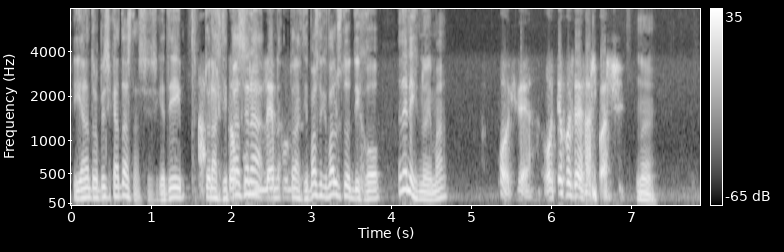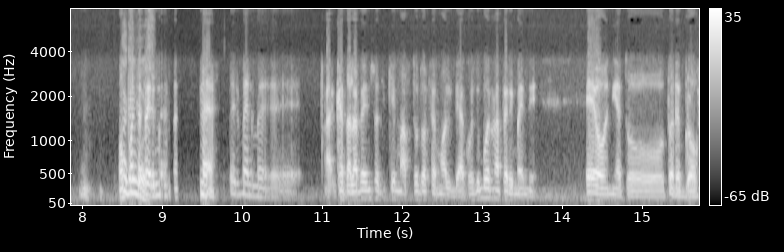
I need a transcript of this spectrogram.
ή ανατροπής κατάστασης. Γιατί το να χτυπάς που ένα, βλέπουν- το να χτυπάς το κεφάλι στον τοίχο δεν έχει νόημα. Όχι, δεν. Ο τείχος δεν θα σπάσει. Ναι. Οπότε Ακριβώς. περιμένουμε. Ναι, περιμένουμε. ε, α, καταλαβαίνεις ότι και με αυτό το θέμα ο Ολυμπιακός δεν μπορεί να περιμένει αιώνια το, το Ρεμπρόφ.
